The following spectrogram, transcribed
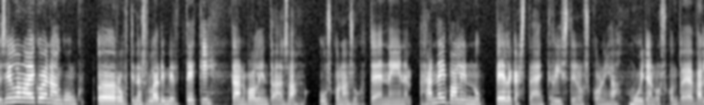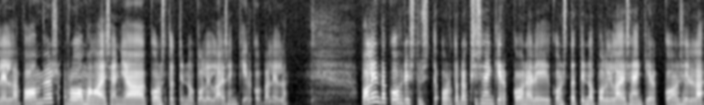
silloin aikoinaan, kun ruhtinas Vladimir teki tämän valintansa uskonnon suhteen, niin hän ei valinnut pelkästään kristinuskon ja muiden uskontojen välillä, vaan myös roomalaisen ja konstantinopolilaisen kirkon välillä. Valinta kohdistui sitten ortodoksiseen kirkkoon, eli konstantinopolilaiseen kirkkoon, sillä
